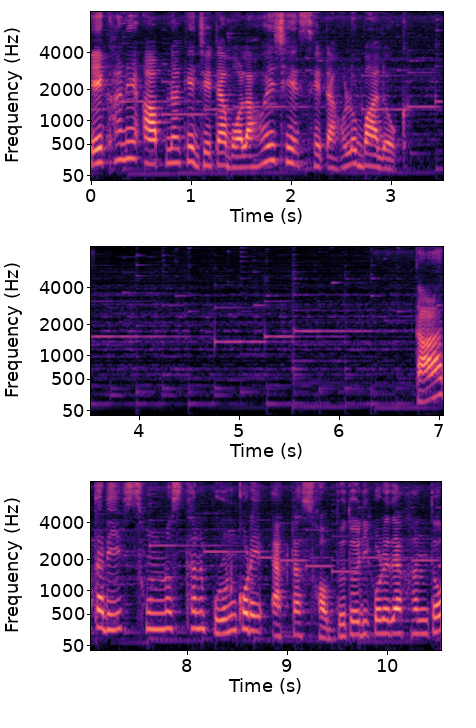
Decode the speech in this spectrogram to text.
এখানে আপনাকে যেটা বলা হয়েছে, সেটা হলো বালক। তাড়াতাড়ি শূন্যস্থান পূরণ করে একটা শব্দ তৈরি করে দেখান তো।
